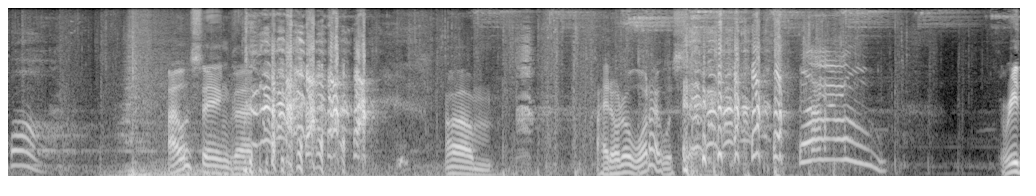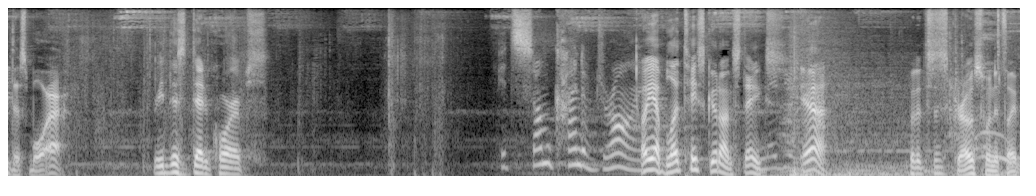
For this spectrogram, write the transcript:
Whoa. I was saying that. um, I don't know what I was saying. Read this, boy. Read this dead corpse. It's some kind of drawing. oh yeah, blood tastes good on steaks, Yeah. But it's just gross when it's like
